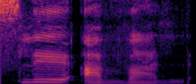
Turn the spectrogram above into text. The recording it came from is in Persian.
فصل اول.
